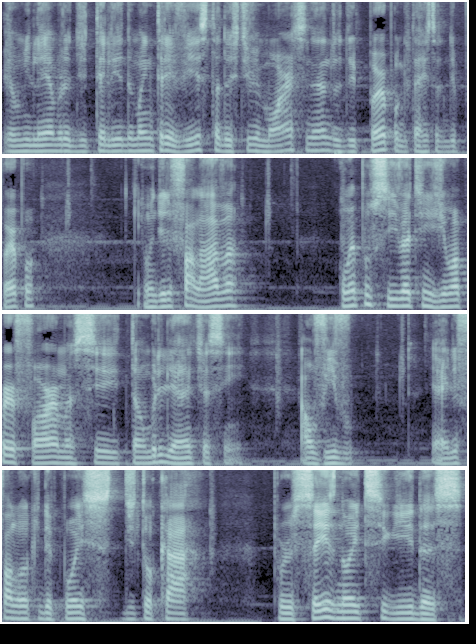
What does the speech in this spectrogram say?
eu me lembro de ter lido uma entrevista do Steve Morse, né, do Deep Purple, guitarrista do Deep Purple, onde ele falava como é possível atingir uma performance tão brilhante assim ao vivo. E aí ele falou que depois de tocar por seis noites seguidas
